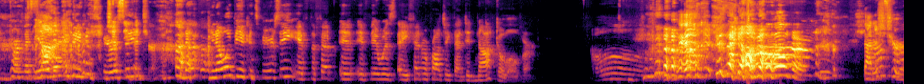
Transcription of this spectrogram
not- during this you know what time? would be a conspiracy? Ventura. you, know, you know what would be a conspiracy if the fed, if, if there was a federal project that did not go over. Oh. Because they all go over. That is true.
